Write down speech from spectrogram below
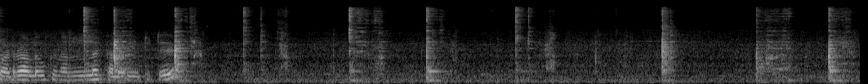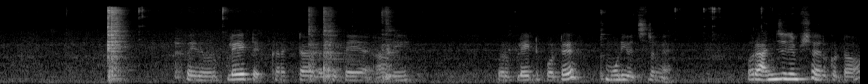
படுற அளவுக்கு நல்லா கலரி விட்டுட்டு இப்போ இது ஒரு பிளேட்டு கரெக்டாக வச்சு தே அப்படி ஒரு பிளேட்டு போட்டு மூடி வச்சிருங்க. ஒரு அஞ்சு நிமிஷம் இருக்கட்டும்.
